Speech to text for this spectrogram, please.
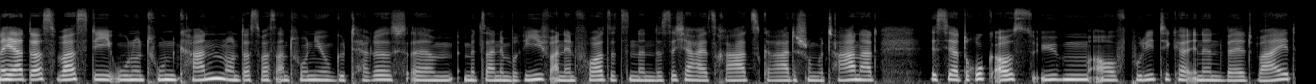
Naja, das, was die UNO tun kann und das, was Antonio Guterres ähm, mit seinem Brief an den Vorsitzenden des Sicherheitsrats gerade schon getan hat, ist ja Druck auszuüben auf PolitikerInnen weltweit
